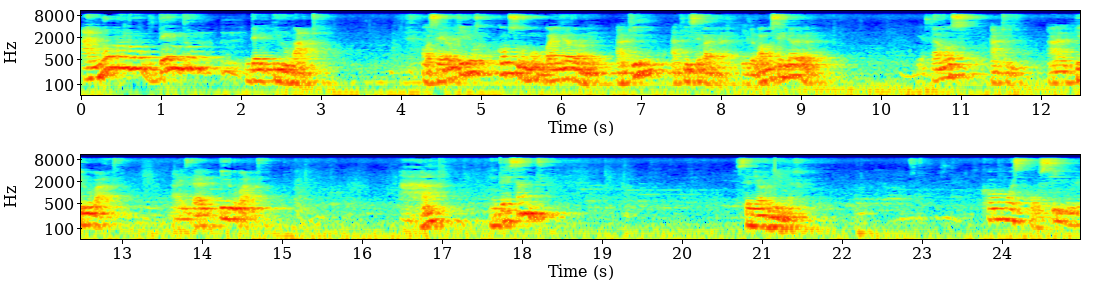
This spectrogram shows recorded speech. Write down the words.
anómalo dentro del piruvato. O sea, lo que yo consumo va a ir a dónde? Aquí, aquí se va a dar. Y lo vamos a ir a ver. Ya estamos aquí, al piruvato. Ahí está el piruvato. Ajá, interesante. Señor Niemer, ¿cómo es posible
